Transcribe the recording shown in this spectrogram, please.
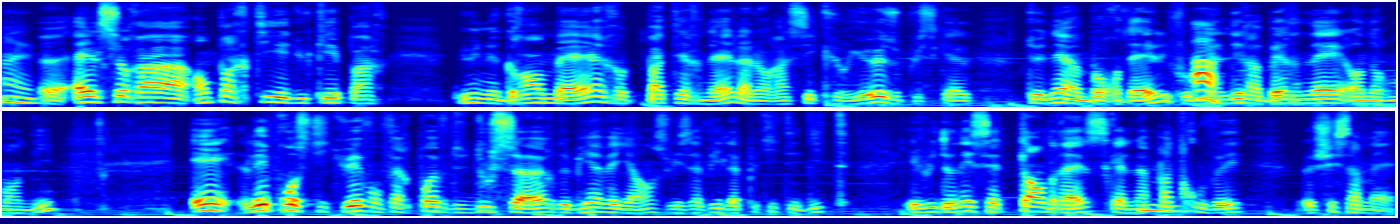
Ouais. Euh, elle sera en partie éduquée par une grand-mère paternelle, alors assez curieuse, puisqu'elle tenait un bordel, il faut Ah. bien le dire, à Bernay, en Normandie. Et les prostituées vont faire preuve de douceur, de bienveillance vis-à-vis de la petite Édith et lui donner cette tendresse qu'elle n'a Hmm. pas trouvée euh, chez sa mère.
